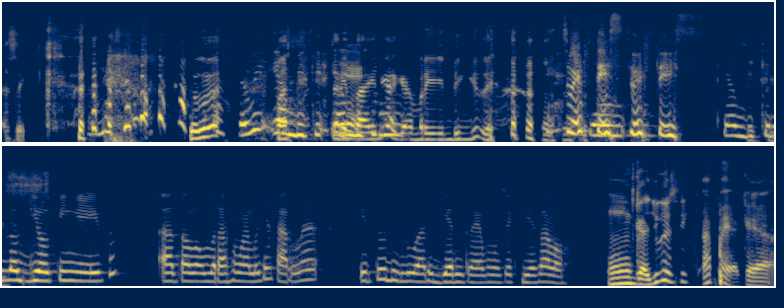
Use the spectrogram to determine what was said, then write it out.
Asik. gue Tapi pas yang bikin yang cerita bikin, ini agak merinding gitu ya. Swifties, Swifties. yang bikin lo Tipis. guilty-nya itu atau lo merasa malunya karena itu di luar genre musik biasa lo. Enggak juga sih. Apa ya kayak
